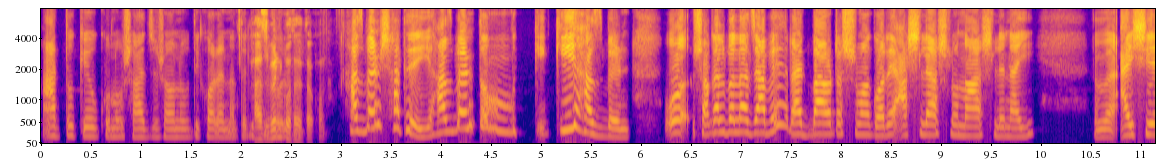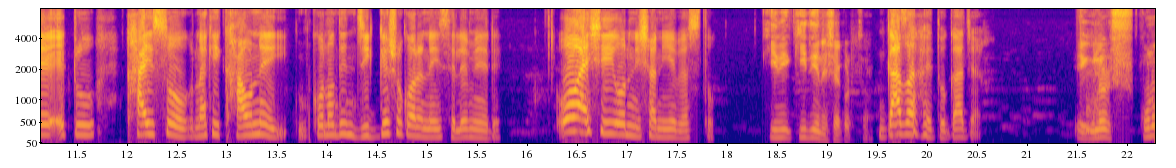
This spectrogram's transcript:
আর তো কেউ কোনো সাহায্য সহানুভূতি করে না তাহলে কি হাজবেন্ড কোথায় তখন? হাজব্যান্ড সাথেই। হাজব্যান্ড তো কি- কি হাজব্যান্ড ও সকালবেলা যাবে রাত বারোটার সময় ঘরে আসলে আসলো না আসলে নাই। আইসে একটু খাইছো নাকি খাও নেই? কোনোদিন জিজ্ঞেসও করে নেই ছেলে মেয়েরে। ও আইসেই ওর নিশা নিয়ে ব্যস্ত। কি কি দিয়ে নেশা করতো? গাজা খাইতো গাজা। এগুলোর কোনো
